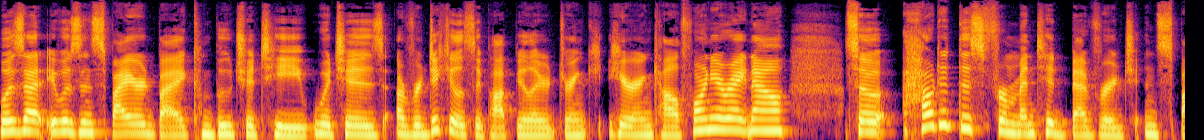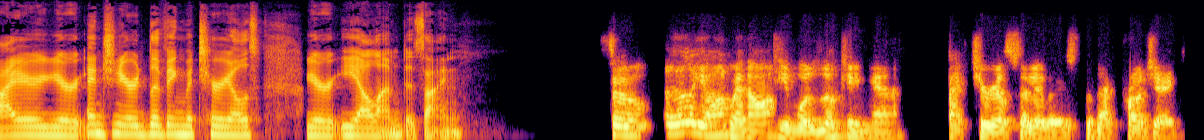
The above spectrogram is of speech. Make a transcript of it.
was that it was inspired by kombucha tea, which is a ridiculously popular drink here in California right now. So, how did this fermented beverage inspire your engineered living materials, your ELM design? So early on, when our team were looking at bacterial cellulose for that project,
